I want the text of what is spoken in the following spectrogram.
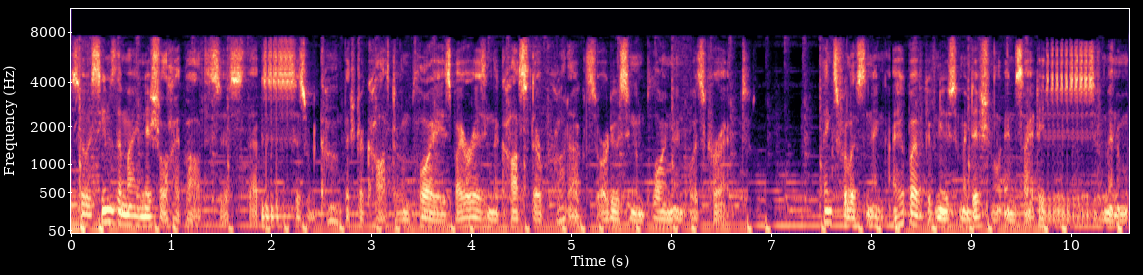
So it seems that my initial hypothesis that businesses would comp the cost of employees by raising the cost of their products or reducing employment was correct. Thanks for listening. I hope I've given you some additional insight into minimum.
